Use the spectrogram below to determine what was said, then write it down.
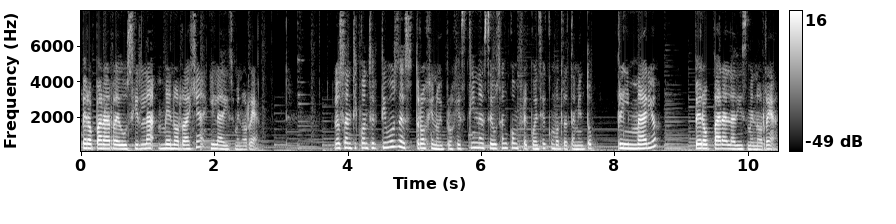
pero para reducir la menorragia y la dismenorrea. Los anticonceptivos de estrógeno y progestina se usan con frecuencia como tratamiento primario, pero para la dismenorrea.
